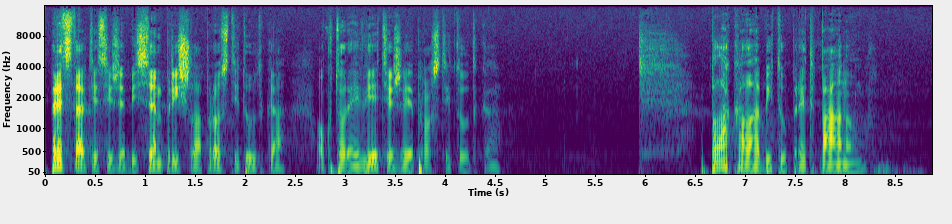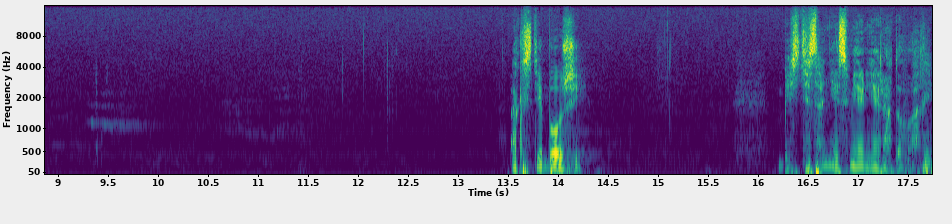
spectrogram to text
Predstavte si, že by sem prišla prostitútka, o ktorej viete, že je prostitútka. Plakala by tu pred pánom. Ak ste Boží, by ste sa nesmierne radovali.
